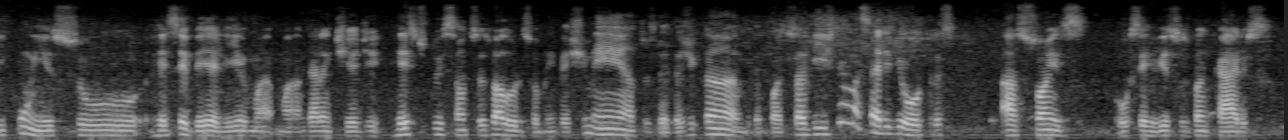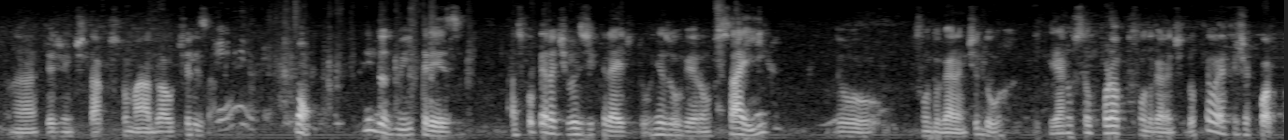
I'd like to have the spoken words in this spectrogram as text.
e com isso receber ali uma, uma, garantia de restituição de seus valores sobre investimentos, letras de câmbio, depósitos à vista e uma série de outras ações ou serviços bancários né, que a gente está acostumado a utilizar. Bom, em 2013, as cooperativas de crédito resolveram sair do fundo garantidor e criaram o seu próprio fundo garantidor, que é o FGCOP,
